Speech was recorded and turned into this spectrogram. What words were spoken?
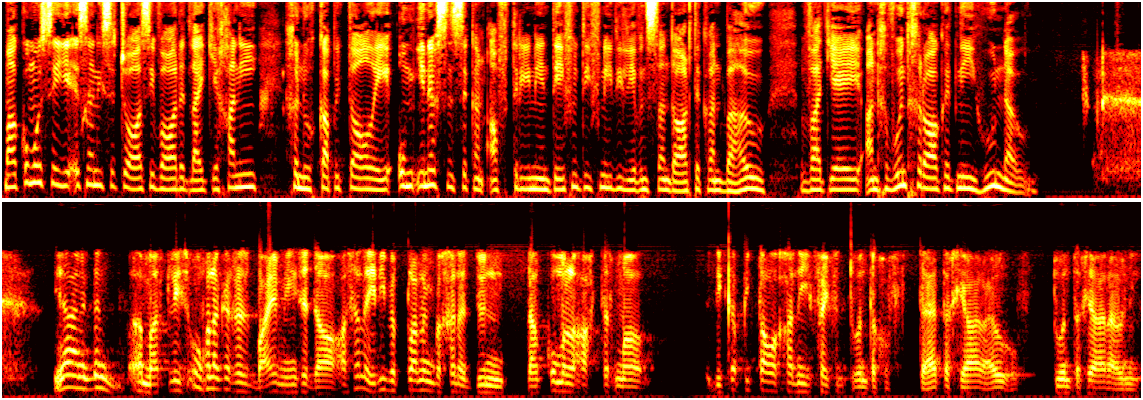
Maar kom ons sê jy is nou in 'n situasie waar dit lyk jy gaan nie genoeg kapitaal hê om enigstens te kan aftree nie en definitief nie die lewensstandaarde kan behou behou wat jy aangewoond geraak het nie, hoe nou? Ja, en ek dink uh, Martlies, ongelukkig is baie mense daar. As hulle hierdie beplanning begin doen, dan kom hulle agter maar die kapitaal gaan nie 25 of 30 jaar hou of 20 jaar hou nie.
